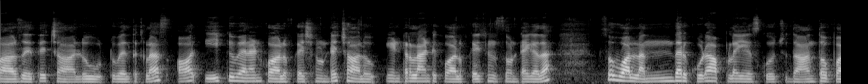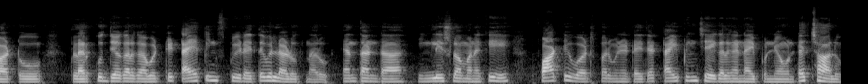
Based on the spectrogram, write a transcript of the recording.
పాస్ అయితే చాలు. Twelfth class or equivalent qualification ఉంటే చాలు. ఇంటర్ లాంటి క్వాలిఫికేషన్స్ ఉంటాయి కదా. సో వాళ్ళందరూ కూడా అప్లై చేసుకోవచ్చు. దాంతోపాటు క్లర్క్ ఉద్యోగాలు కాబట్టి టైపింగ్ స్పీడ్ అయితే వీళ్ళు అడుగుతున్నారు. ఎంత అంట ఇంగ్లీష్లో మనకి ఫార్టీ వర్డ్స్ పర్ మినిట్ అయితే టైపింగ్ చేయగలిగే నైపుణ్యం ఉంటే చాలు.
